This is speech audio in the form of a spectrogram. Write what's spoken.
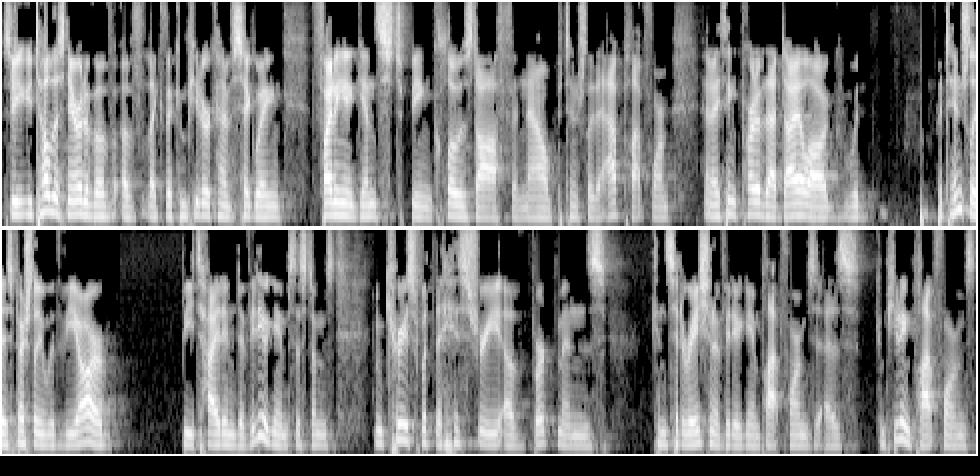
so you tell this narrative of, of like the computer kind of segueing, fighting against being closed off and now potentially the app platform. And I think part of that dialogue would potentially, especially with VR, be tied into video game systems. I'm curious what the history of Berkman's consideration of video game platforms as computing platforms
